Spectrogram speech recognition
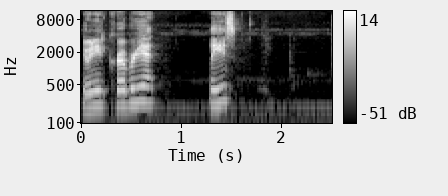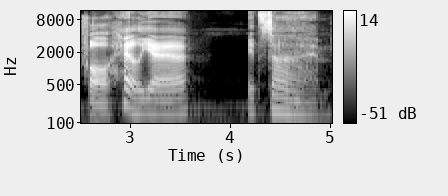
Do we need a crowbar yet? Please? Oh, hell yeah. It's time.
